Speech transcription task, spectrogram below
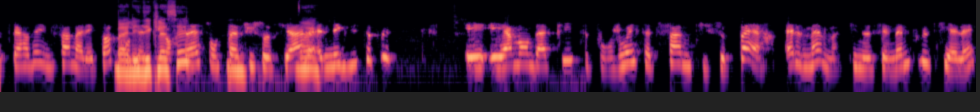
que perdait une femme à l'époque. Bah, elle est déclassée. sortait, Son statut social, Ouais. elle n'existe plus. Et, et Amanda Pitt, pour jouer cette femme qui se perd elle-même, qui ne sait même plus qui elle est,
